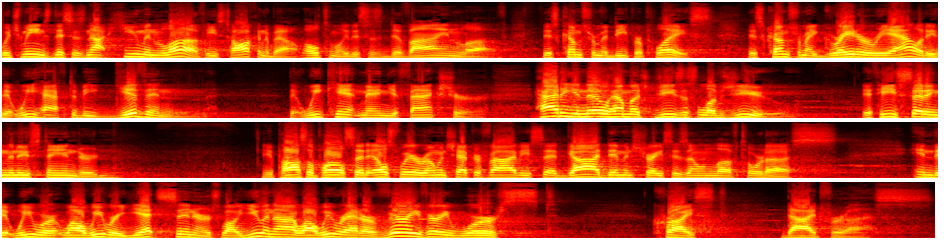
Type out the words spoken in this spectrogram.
Which means this is not human love he's talking about. Ultimately, this is divine love. This comes from a deeper place. This comes from a greater reality that we have to be given, that we can't manufacture. How do you know how much Jesus loves you? If he's setting the new standard, the Apostle Paul said elsewhere, Romans chapter 5, he said, God demonstrates his own love toward us in that we were, while we were yet sinners, while you and I, while we were at our very, very worst, Christ died for us.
